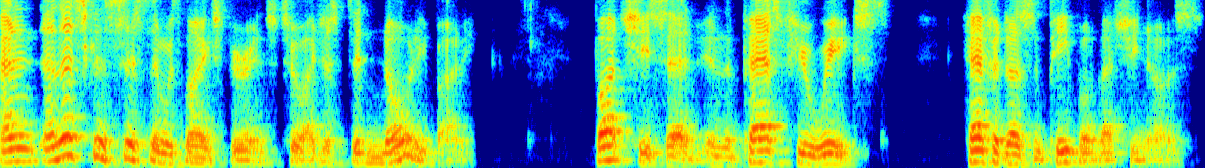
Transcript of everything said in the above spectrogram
And, and that's consistent with my experience too. I just didn't know anybody. But she said, in the past few weeks, half a dozen people that she knows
